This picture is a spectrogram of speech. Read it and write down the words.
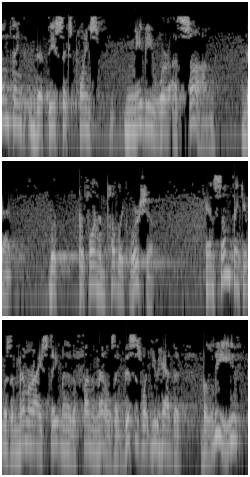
Some think that these six points maybe were a song that were performed in public worship. And some think it was a memorized statement of the fundamentals that this is what you had to believe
